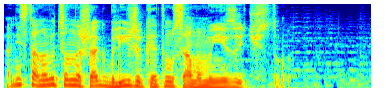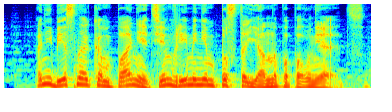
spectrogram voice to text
они становятся на шаг ближе к этому самому язычеству. А небесная компания тем временем постоянно пополняется.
